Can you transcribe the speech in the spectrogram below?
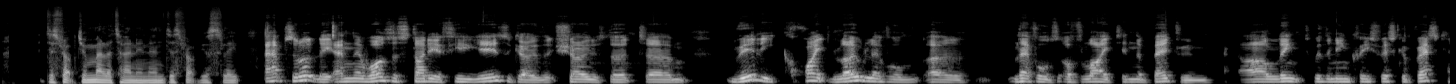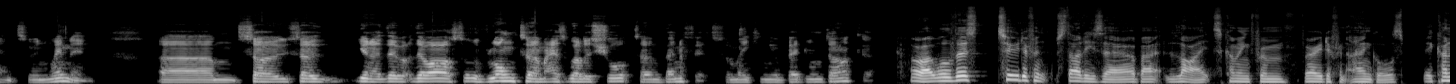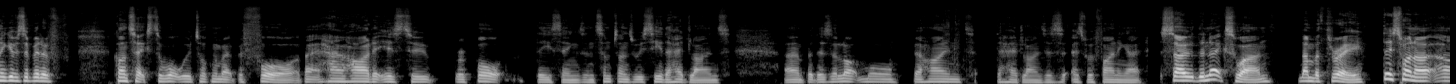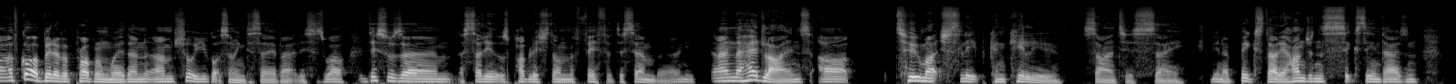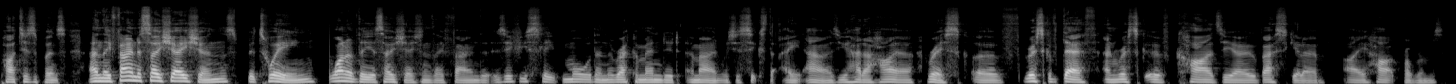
disrupt your melatonin and disrupt your sleep. Absolutely. And there was a study a few years ago that shows that um, really quite low level uh, levels of light in the bedroom are linked with an increased risk of breast cancer in women. Um, so, so you know, there there are sort of long term as well as short term benefits for making your bedroom darker. All right. Well, there's two different studies there about light coming from very different angles. It kind of gives a bit of context to what we were talking about before about how hard it is to report these things, and sometimes we see the headlines. Um, but there's a lot more behind the headlines as, as we're finding out. So the next one Number three, this one I, have got a bit of a problem with, and I'm sure you've got something to say about this as well. This was um, a study that was published on the 5th of December, and the headlines are Too much sleep can kill you, scientists say you know, big study, 116,000 participants. And they found associations between one of the associations they found is if you sleep more than the recommended amount, which is six to eight hours, you had a higher risk of risk of death and risk of cardiovascular, i.e., heart problems.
